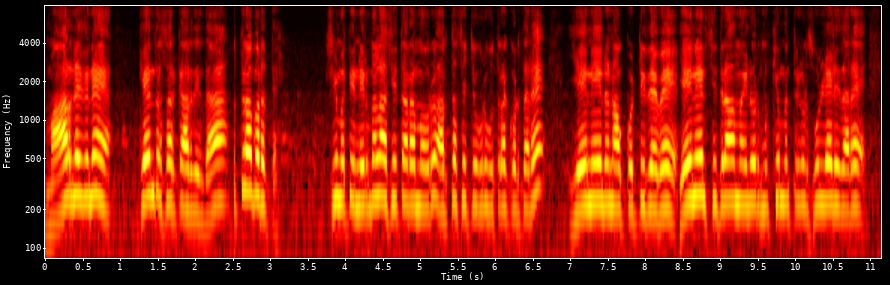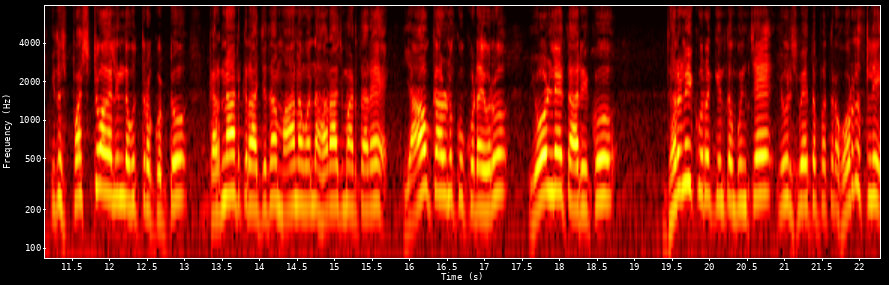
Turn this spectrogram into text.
ಮಾರನೇ ದಿನ ಕೇಂದ್ರ ಸರ್ಕಾರದಿಂದ ಉತ್ತರ ಬರುತ್ತೆ. ಶ್ರೀಮತಿ ನಿರ್ಮಲಾ ಸೀತಾರಾಮ್ ಅವರು ಅರ್ಥ ಸಚಿವರು ಉತ್ತರ ಕೊಡ್ತಾರೆ. ಏನೇನು ನಾವು ಕೊಟ್ಟಿದ್ದೇವೆ, ಏನೇನು ಸಿದ್ದರಾಮಯ್ಯನವರು ಮುಖ್ಯಮಂತ್ರಿಗಳು ಸುಳ್ಳು ಹೇಳಿದ್ದಾರೆ, ಇದು ಸ್ಪಷ್ಟವಾಗಿ ಅಲ್ಲಿಂದ ಉತ್ತರ ಕೊಟ್ಟು ಕರ್ನಾಟಕ ರಾಜ್ಯದ ಮಾನವನ್ನು ಹರಾಜು ಮಾಡ್ತಾರೆ. ಯಾವ ಕಾರಣಕ್ಕೂ ಕೂಡ ಇವರು ಏಳನೇ ತಾರೀಕು ಧರಣಿ ಕೂರಕ್ಕಿಂತ ಮುಂಚೆ ಇವರು ಶ್ವೇತಪತ್ರ ಹೊರಡಿಸ್ಲಿ.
